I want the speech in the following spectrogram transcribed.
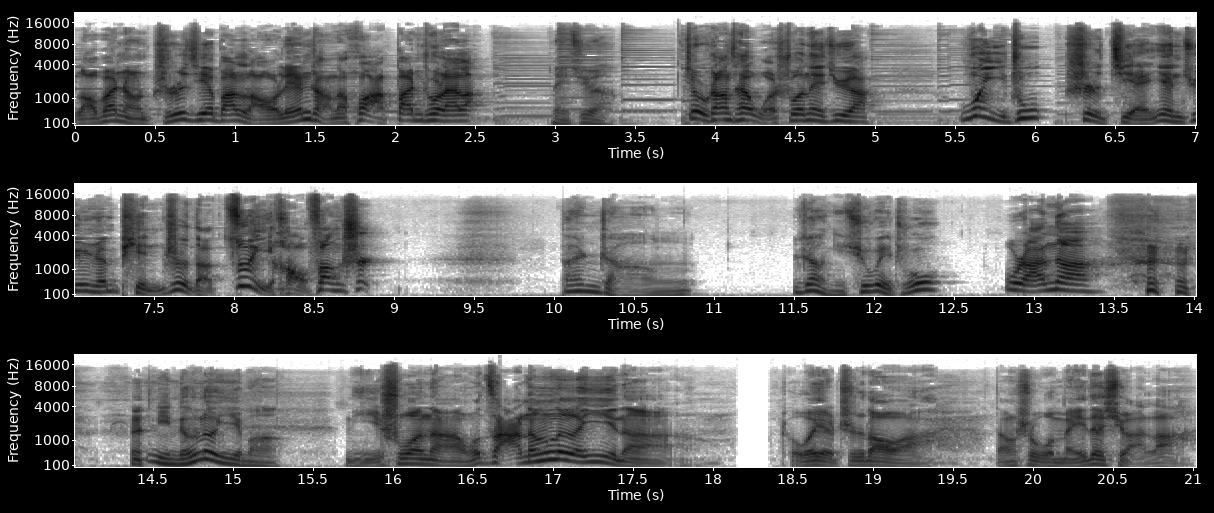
老班长直接把老连长的话搬出来了，哪句啊？就是刚才我说那句啊，喂猪是检验军人品质的最好方式。班长让你去喂猪，不然呢？你能乐意吗？你说呢？我咋能乐意呢？这我也知道啊，当时我没得选了，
